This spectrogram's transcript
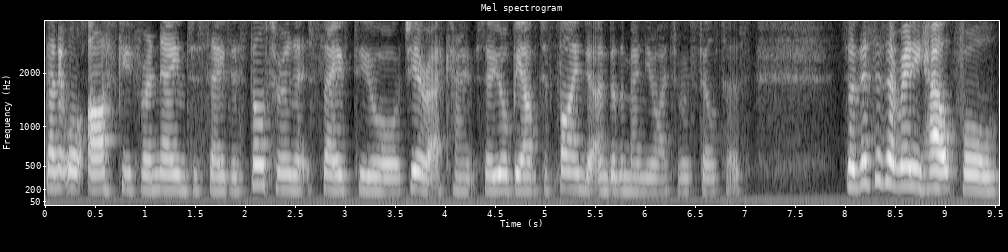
Then it will ask you for a name to save this filter and it's saved to your Jira account. So you'll be able to find it under the menu item of filters. So this is a really helpful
